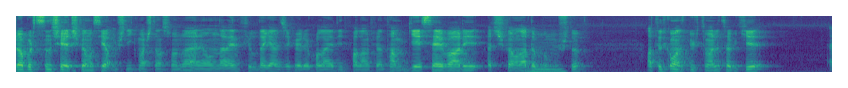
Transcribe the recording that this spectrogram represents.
Robertson şey açıklaması yapmıştı ilk maçtan sonra. Yani onlar Enfield'a gelecek öyle kolay değil falan filan. Tam GS vari açıklamalarda Hmm. bulunmuştu. Atletico Madrid büyük ihtimalle tabii ki e,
